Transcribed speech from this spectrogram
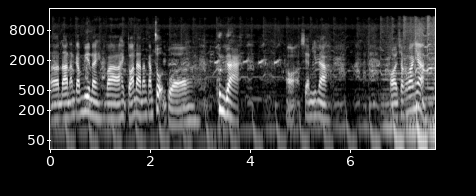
à, đàn ăn cám viên này và hạch toán đàn ăn cám trộn của hưng gà. Đó xem như thế nào. Rồi chào các bác nhá.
